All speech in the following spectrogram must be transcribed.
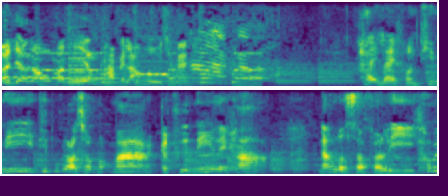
แล้วเดี๋ยวเรามามีต้องพาไปล้างมือใช่ไหมไฮไลท์ของที่นี่ที่พวกเราชอบมากๆ ก็คือนี่เลยค่ะ นั่งรถซาฟารีเข้าไป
